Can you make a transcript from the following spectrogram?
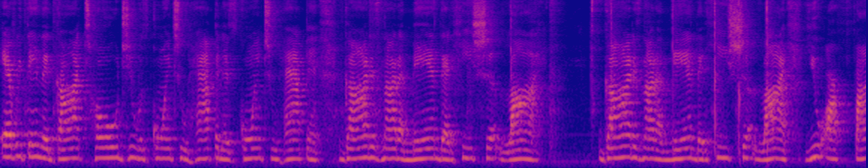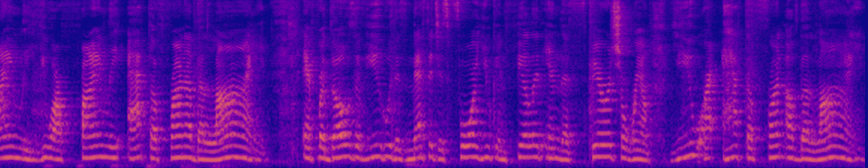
Everything that God told you was going to happen is going to happen. God is not a man that he should lie. God is not a man that he should lie. You are finally, you are finally at the front of the line. And for those of you who this message is for, you can feel it in the spiritual realm. You are at the front of the line.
